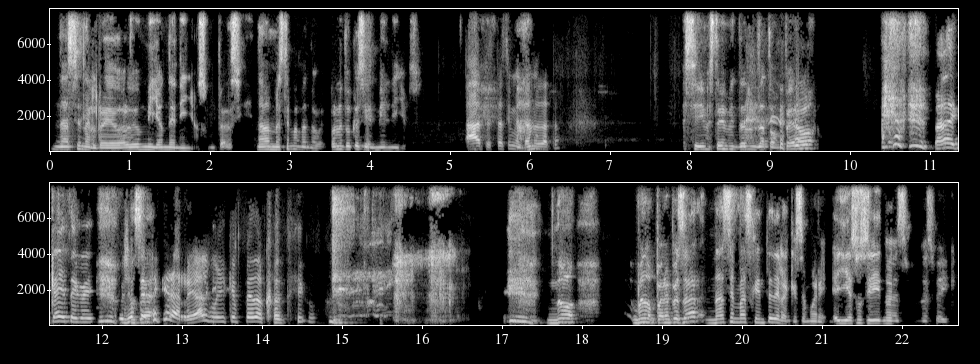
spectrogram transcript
nacen alrededor de un millón de niños, un así. No, me estoy mamando, güey. Ponle tú que cien mil niños. Ah, ¿te estás inventando el dato? Sí, me estoy inventando el dato, pero Cállate, güey. Pues yo pensé que era real, güey. ¿Qué pedo contigo? no. Bueno, para empezar, nace más gente de la que se muere. Y eso sí, no es, no es fake.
